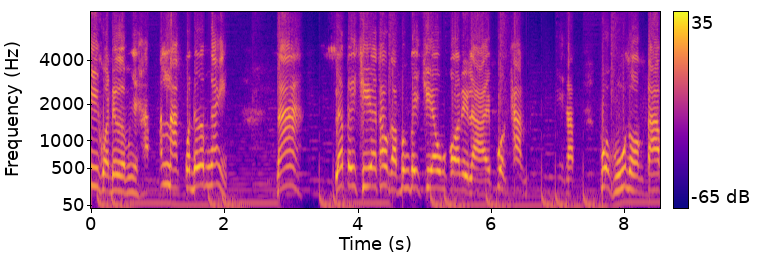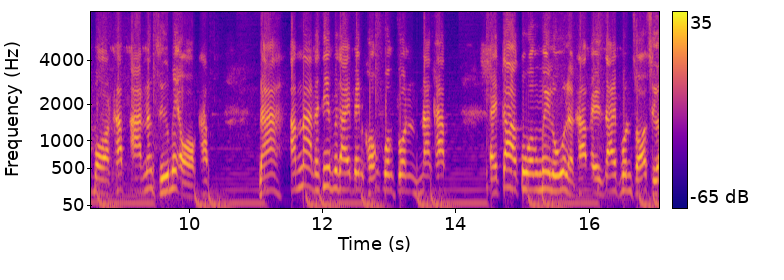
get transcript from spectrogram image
ดีกว่าเดิมไงครับ มันหนักกว่าเดิมไง นะ แล้วไปเชียร์เท่ากับมึงไปเชียร์องค์กรอีหลาย พวกชาตินี่ครับ พวกหูหนวกตาบอดครับ อ่านหนังสือไม่ออกครับ นะอำนาจที่ปไตยเป็นของปวงชนนะครับ ไอ้เก้าตัวมึงไม่รู้เหรอครับไอ้นายพลสอเสือ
